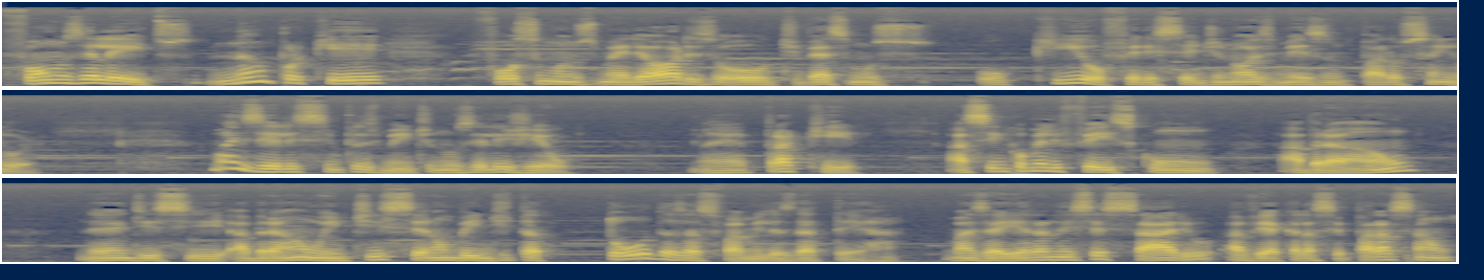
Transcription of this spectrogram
fomos eleitos não porque fôssemos melhores ou tivéssemos o que oferecer de nós mesmos para o Senhor, mas ele simplesmente nos elegeu. Né? Para quê? Assim como ele fez com Abraão, né? disse: Abraão, em ti serão benditas todas as famílias da terra. Mas aí era necessário haver aquela separação.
